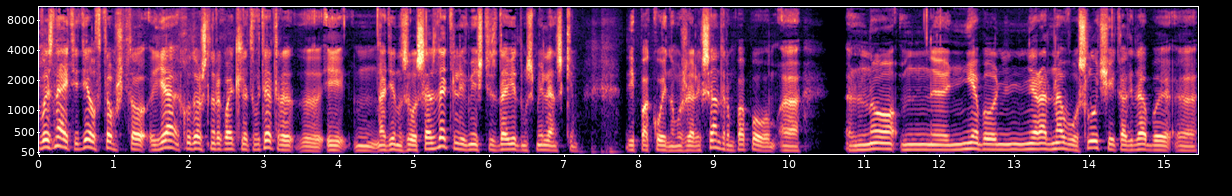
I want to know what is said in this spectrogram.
Вы знаете, дело в том, что я художественный руководитель этого театра э, и один из его создателей вместе с Давидом Смелянским и покойным уже Александром Поповым а но не было ни одного случая, когда бы э,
